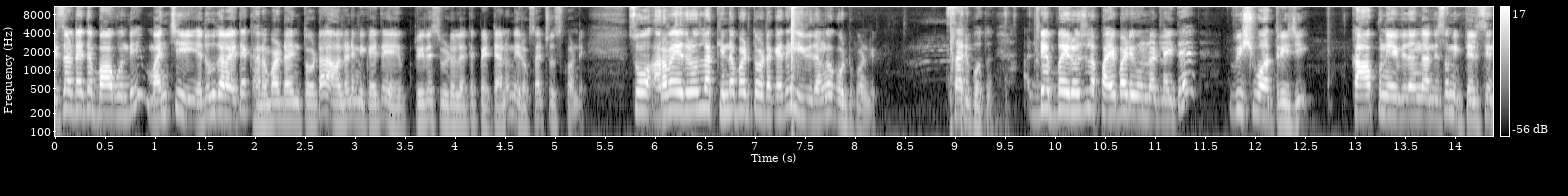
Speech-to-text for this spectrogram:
రిజల్ట్ అయితే బాగుంది. మంచి ఎదుగుదల అయితే కనబడ్డని తోట ఆల్రెడీ మీకు అయితే ప్రీవియస్ వీడియోలో అయితే పెట్టాను. మీరు ఒకసారి చూసుకోండి. సో అరవై ఐదు రోజుల కింద పడి తోటకైతే ఈ విధంగా కొట్టుకోండి. సరిపోతుంది. డెబ్బై రోజుల పైబడి ఉన్నట్లయితే విశ్వా త్రీజీ కాపుని ఏ విధంగా అందిస్తో మీకు తెలిసింది.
